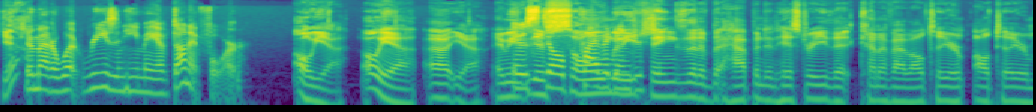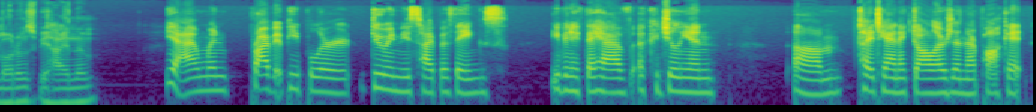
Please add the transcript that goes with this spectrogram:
Yeah. No matter what reason he may have done it for. Oh yeah, oh yeah, uh, yeah. I mean, there's so many industry- things that have happened in history that kind of have ulterior ulterior motives behind them. Yeah, and when private people are doing these type of things, even if they have a cajillion um, Titanic dollars in their pocket,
